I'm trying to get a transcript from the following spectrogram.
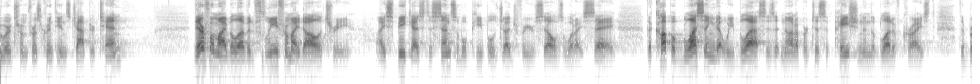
Few words from 1 Corinthians chapter 10. Therefore, my beloved, flee from idolatry. I speak as to sensible people, judge for yourselves what I say. The cup of blessing that we bless, is it not a participation in the blood of Christ? The bread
